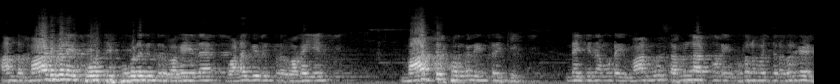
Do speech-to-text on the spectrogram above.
அந்த மாடுகளை போற்றி புகழுகின்ற வகையில வணங்குகின்ற வகையில் மாட்டுப் பொங்கல் இன்றைக்கு. இன்னைக்கு நம்முடைய மாண்பு தமிழ்நாட்டினுடைய முதலமைச்சர் அவர்கள்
